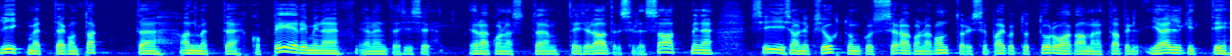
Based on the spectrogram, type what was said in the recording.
liikmete kontaktandmete kopeerimine ja nende siis erakonnast äh, teisele aadressile saatmine, siis on üks juhtum, kus erakonna kontorisse paigutatud turvakaamerate abil jälgiti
